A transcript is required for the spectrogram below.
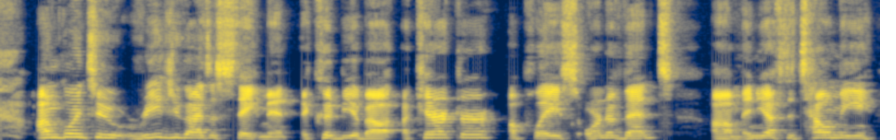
I'm going to read you guys a statement. It could be about a character, a place, or an event, um, and you have to tell me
